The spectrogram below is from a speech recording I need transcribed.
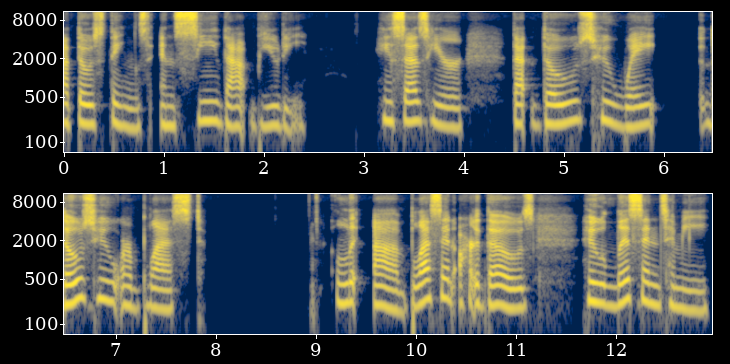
at those things and see that beauty. He says here that those who wait, those who are blessed uh, blessed are those who listen to me,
